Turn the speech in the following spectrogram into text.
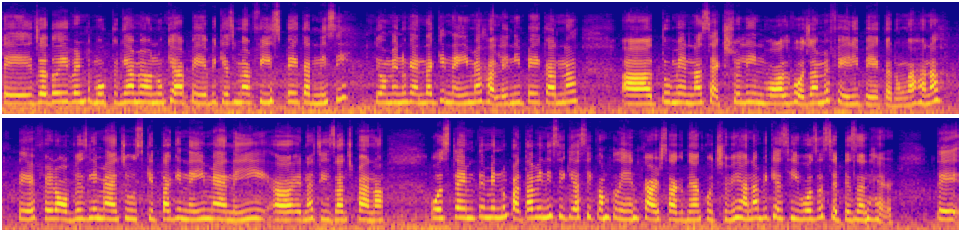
ਤੇ ਜਦੋਂ ਇਵੈਂਟ ਮੁੱਕ ਗਿਆ ਮੈਂ ਉਹਨੂੰ ਕਿਹਾ ਪੇ ਬਿਕਾਜ਼ ਮੈਂ ਫੀਸ ਪੇ ਕਰਨੀ ਸੀ ਤੇ ਉਹ ਮੈਨੂੰ ਕਹਿੰਦਾ ਕਿ ਨਹੀਂ ਮੈਂ ਹਾਲੇ ਨਹੀਂ ਪੇ ਕਰਨਾ ਅਹ ਤੂੰ ਮੇਰੇ ਨਾਲ ਸੈਕਸ਼ੁਅਲੀ ਇਨਵੋਲਵ ਹੋ ਜਾ ਮੈਂ ਫੇਰ ਹੀ ਪੇ ਕਰੂੰਗਾ ਹਨਾ? ਤੇ ਫਿਰ ਆਬਵੀਅਸਲੀ ਮੈਂ ਚੂਜ਼ ਕੀਤਾ ਕਿ ਨਹੀਂ ਮੈਂ ਨਹੀਂ ਅਹ, ਇਹਨਾਂ ਚੀਜ਼ਾਂ 'ਚ ਪੈਣਾ। ਉਸ ਟਾਈਮ ਤੇ ਮੈਨੂੰ ਪਤਾ ਵੀ ਨਹੀਂ ਸੀ ਕਿ ਅਸੀਂ ਕੰਪਲੇਨ ਕਰ ਸਕਦੇ ਹਾਂ ਕੁਝ ਵੀ, ਹਨਾ? Because he was a citizen here ਤੇ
